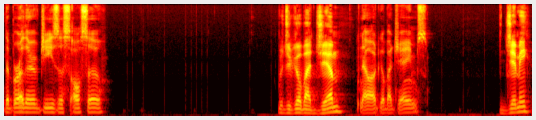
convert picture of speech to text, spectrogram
the brother of Jesus also. Would you go by Jim? No, I'd go by James. Jimmy?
